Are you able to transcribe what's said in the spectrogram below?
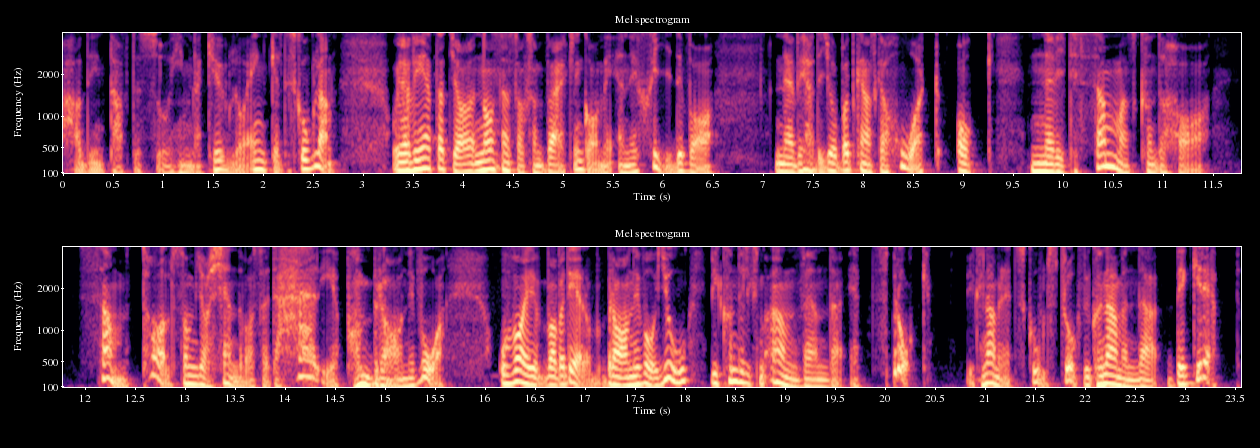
hade inte haft det så himla kul och enkelt i skolan. Och jag vet att jag, någonstans sak som verkligen gav mig energi, det var när vi hade jobbat ganska hårt och när vi tillsammans kunde ha samtal som jag kände var så här, det här är på en bra nivå. Och vad, är, vad var det då? Bra nivå? Jo, vi kunde liksom använda ett språk. Vi kunde använda ett skolspråk. Vi kunde använda begrepp.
